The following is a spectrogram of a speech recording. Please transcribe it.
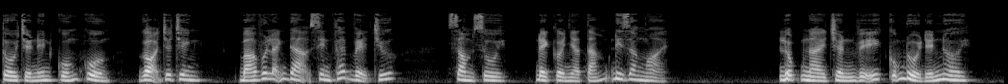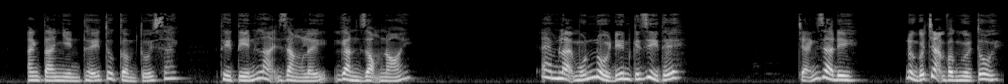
Tôi trở nên cuống cuồng, gọi cho Trinh, báo với lãnh đạo xin phép về trước. Xong xuôi, đẩy cửa nhà tắm đi ra ngoài. Lúc này Trần Vĩ cũng đuổi đến nơi. Anh ta nhìn thấy tôi cầm túi sách, thì tiến lại rằng lấy, gần giọng nói. Em lại muốn nổi điên cái gì thế? Tránh ra đi, đừng có chạm vào người tôi.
